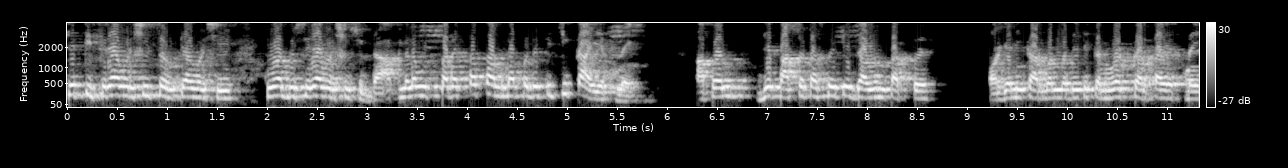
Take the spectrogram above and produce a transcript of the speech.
हे तिसऱ्या वर्षी चौथ्या वर्षी किंवा दुसऱ्या वर्षी सुद्धा आपल्याला उत्पादकता चांगल्या पद्धतीची काय येत नाही? आपण जे पाचट असतंय ते जाळून टाकतोय. ऑर्गॅनिक कार्बनमध्ये ते कन्वर्ट करता येत नाही.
